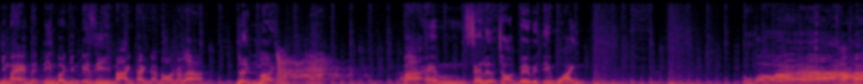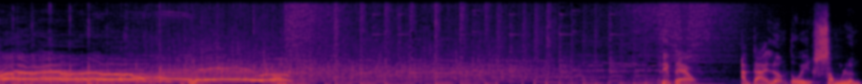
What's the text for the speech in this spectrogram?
Nhưng mà em lại tin vào những cái gì mà anh Thành đã nói nó là định mệnh. Và em sẽ lựa chọn về với team của anh. Tú Voi tiếp theo anh trai lớn tuổi sông lưng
